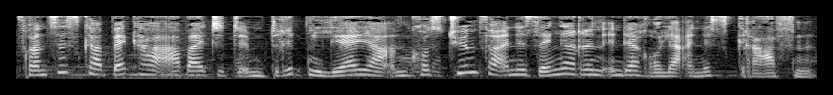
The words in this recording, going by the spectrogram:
Franziska Becker arbeitet im dritten Lehrjahr am Kostüm für eine Sängerin in der Rolle eines Grafen.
